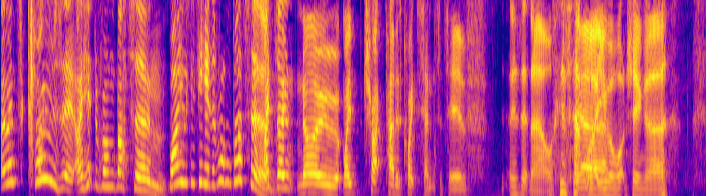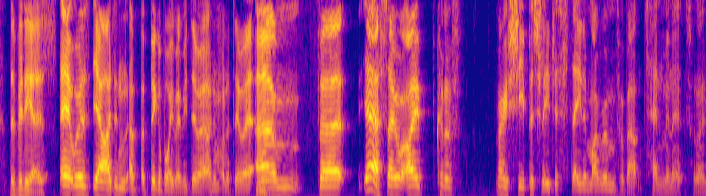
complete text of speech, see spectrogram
I meant to close it. I hit the wrong button. Why did you hit the wrong button? I don't know. My trackpad is quite sensitive. Is it now? Is that why you were watching uh, the videos? It was yeah. I didn't. A, a bigger boy made me do it. I didn't want to do it. Hmm. Um, but yeah. So I kind of very sheepishly just stayed in my room for about ten minutes when I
